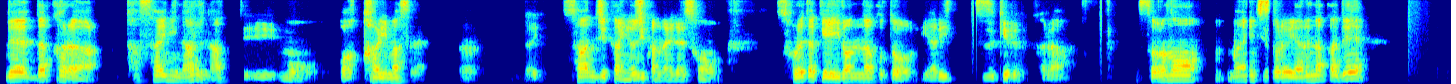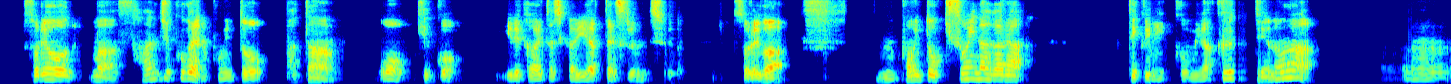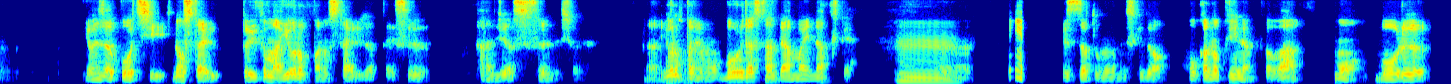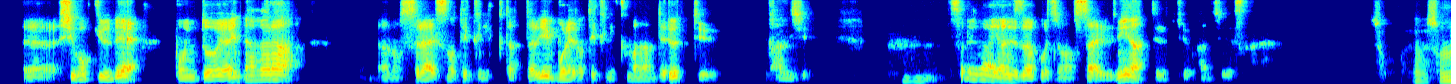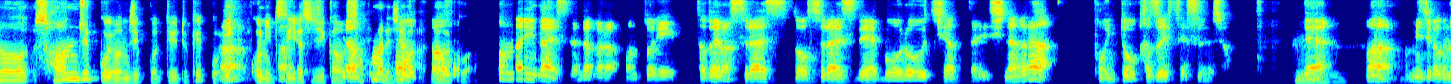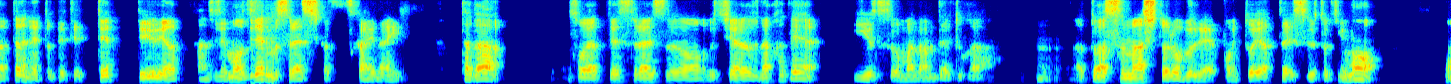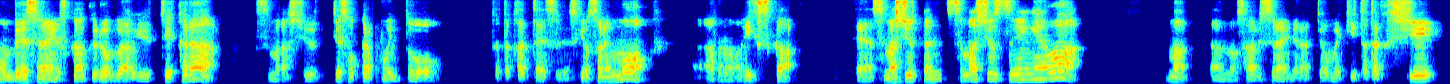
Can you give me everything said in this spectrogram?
で、だから多彩になるなっていう、もう分かりますね。うん、だい3時間、4時間の間でその、それだけいろんなことをやり続けるから、その毎日それをやる中で、それをまあ30個ぐらいのポイント、パターンを結構入れ替わり立ち替えやったりするんですよ。それが、うんポイントを競いながらテクニックを磨くっていうのが、うん、米沢コーチのスタイルというか、まあ、ヨーロッパのスタイルだったりする感じがするんでしょうね。ヨーロッパでもボール出しなんてあんまりなくて、うん。別だと思うんですけど、他の国なんかはもうボール、えー4、5球でポイントをやりながら、あのスライスのテクニックだったり、ボレーのテクニック学んでるっていう感じ。それが米沢コーチのスタイルになってるっていう感じですかそうでもその30個、40個っていうと結構1個に費やす時間はそこまでじゃあ長くは。そんなにないですね。だから本当に、例えばスライスとスライスでボールを打ち合ったりしながら、ポイントを数えてたりするんですよ。でうんまあ、短くなったらネット出てってっていうような感じで、もう全部スライスしか使えない。ただ、そうやってスライスを打ち合う中で、技術を学んだりとか、うん、あとはスマッシュとロブでポイントをやったりするときも、うんベースライン深くロブ上げてから、スマッシュ打って、そこからポイントを戦ったりするんですけど、それも、あの、いくつか、えースマッシュ打った、スマッシュ打つ人間は、まあ、あの、サービスライン狙って思いっきり叩くし、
